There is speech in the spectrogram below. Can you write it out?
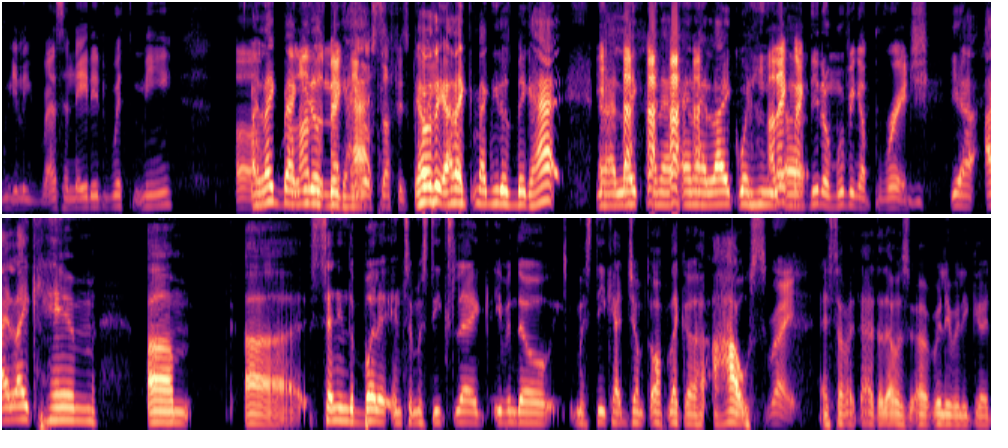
really resonated with me. Um, I like Magneto's big Magneto hat. stuff is I was like, I like Magneto's big hat, and I like and I, and I like when he. I like uh, Magneto moving a bridge. Yeah, I like him um uh sending the bullet into Mystique's leg even though Mystique had jumped off like a, a house Right. and stuff like that. I thought that was uh, really really good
